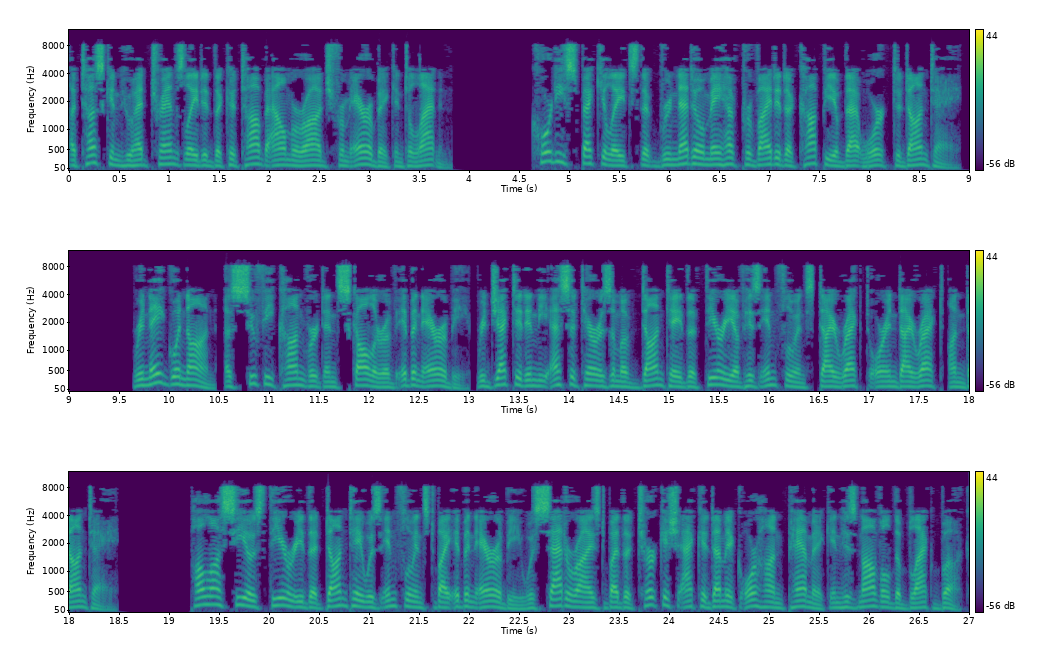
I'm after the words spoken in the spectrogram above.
a Tuscan who had translated the Kitab al-Miraj from Arabic into Latin. Corti speculates that Brunetto may have provided a copy of that work to Dante. René Guénon, a Sufi convert and scholar of Ibn Arabi, rejected in the esotericism of Dante the theory of his influence direct or indirect on Dante. Palacios' theory that Dante was influenced by Ibn Arabi was satirized by the Turkish academic Orhan Pamuk in his novel The Black Book.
